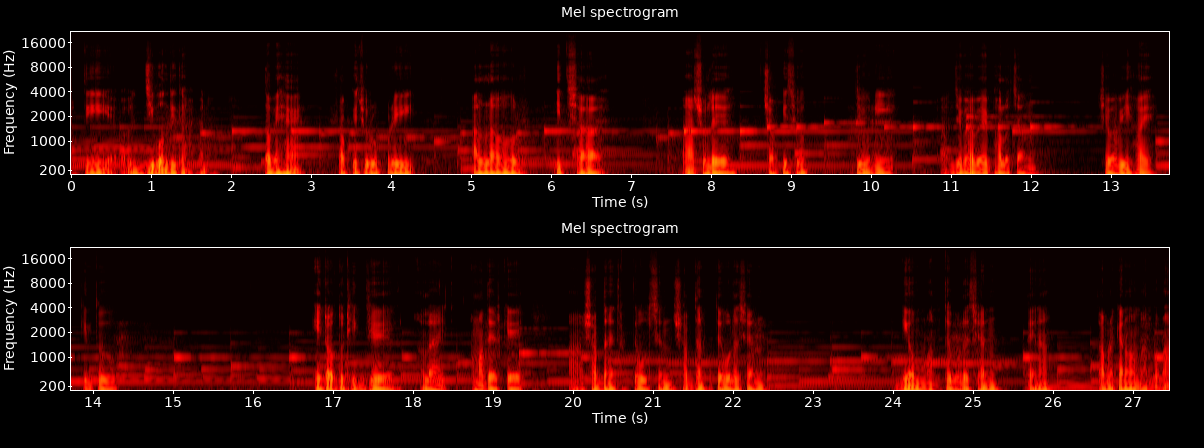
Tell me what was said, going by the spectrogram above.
আপনি জীবন দিতে হবে না। তবে হ্যাঁ, সব কিছুর উপরেই আল্লাহর ইচ্ছা আসলে সব কিছু যে উনি যেভাবে ভালো চান সেভাবেই হয়। কিন্তু এটাও তো ঠিক যে আল্লাহ আমাদেরকে সাবধানে থাকতে বলছেন, সাবধান হতে বলেছেন। নিয়ম মানতে বলেছেন, তাই না? তো আমরা কেন মানব না?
